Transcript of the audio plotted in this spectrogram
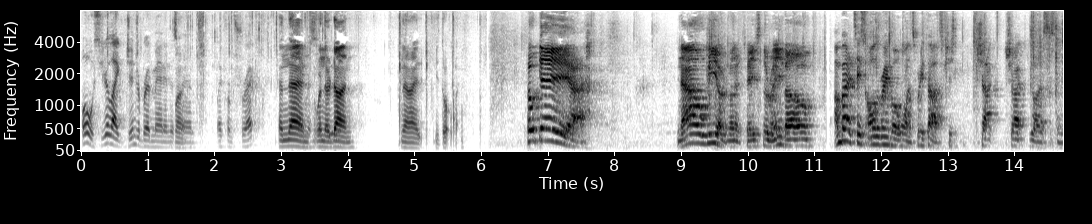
oh, so you're like gingerbread man in this Right. man, like from Shrek. And then Famous when they're food. done, then I you throw whole thing. Okay. Uh, now we are gonna taste the rainbow. I'm about to taste all the rainbow at once. What are your thoughts? Just shot, shot glasses thing.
